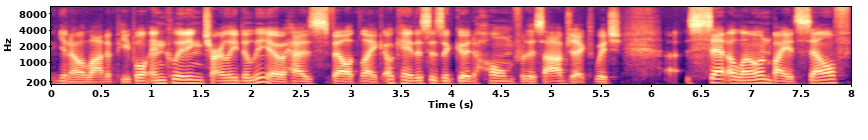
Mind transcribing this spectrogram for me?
you know, a lot of people, including Charlie DeLeo, has felt like, okay, this is a good home for this object, which uh, set alone by itself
